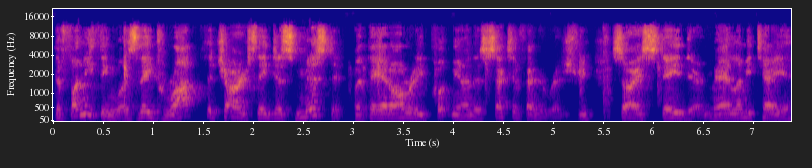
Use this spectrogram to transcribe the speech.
the funny thing was, they dropped the charge, they dismissed it, but they had already put me on the sex offender registry. So I stayed there. Man, let me tell you,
